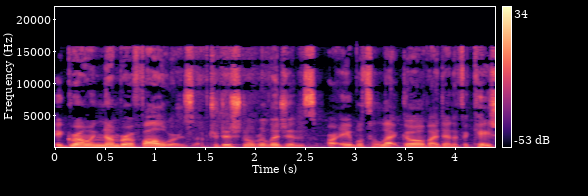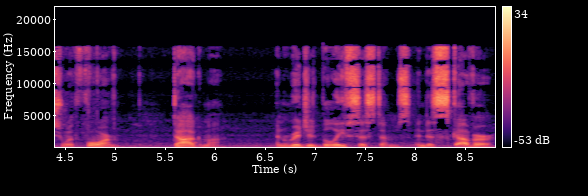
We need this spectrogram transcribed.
A growing number of followers of traditional religions are able to let go of identification with form, dogma, and rigid belief systems and discover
